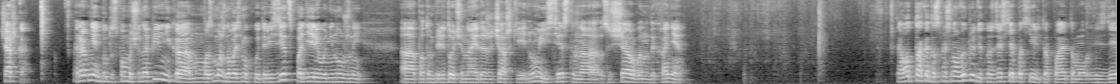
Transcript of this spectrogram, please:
чашка. Равнять буду с помощью напильника. Возможно, возьму какой-то резец по дереву ненужный, а потом переточим на этой же чашке. Ну и, естественно, защищаю органы дыхания. А вот так это смешно выглядит, но здесь хепахильта, поэтому везде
